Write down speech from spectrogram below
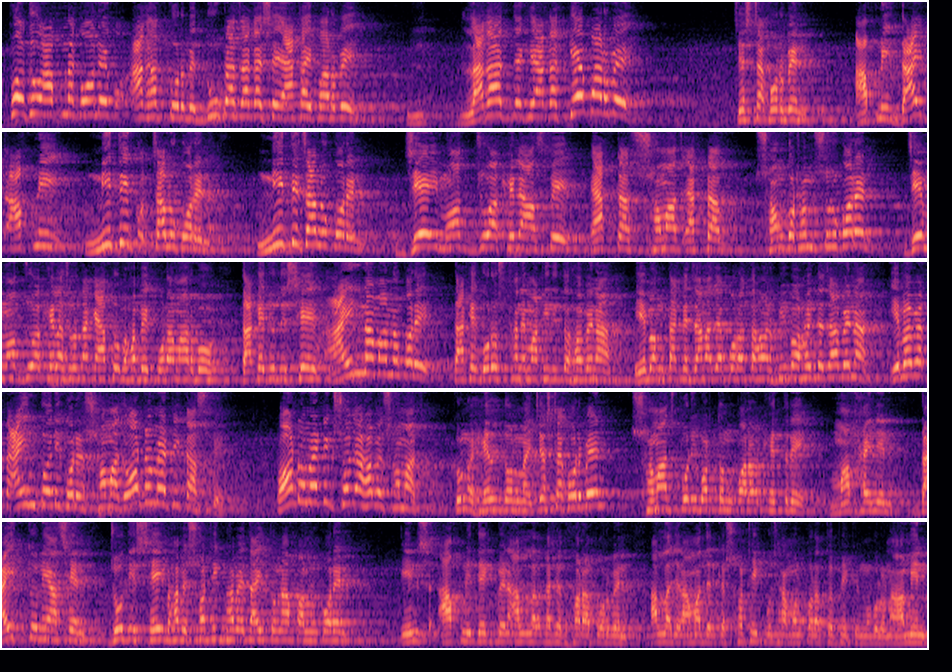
প্রথম আপনাকে অনেক আঘাত করবে, দুটা জায়গায় সে একাই পারবে। লাগাক দেখে একা কে পারবে? চেষ্টা করবেন। আপনি দায়িত্ব, আপনি নীতি চালু করেন, নীতি চালু করেন, যেই মদ জুয়া খেলে আসবে, একটা সমাজ, একটা সংগঠন শুরু করেন, যে মদ জুয়া খেলা ছিল তাকে এতভাবে কোড়া মারবো, তাকে যদি সে আইন না মান্য করে, তাকে গোরস্থানে মাটি দিতে হবে না, এবং তাকে জানাজা পড়াতে হবে বিবাহ হইতে যাবে না, এভাবে একটা আইন তৈরি করেন, সমাজ অটোমেটিক আসবে অটোমেটিক সোজা হবে সমাজ, কোনো হেলদোল নাই, চেষ্টা করবেন সমাজ পরিবর্তন করার ক্ষেত্রে মাথায় নেন, দায়িত্ব নিয়ে আছেন। যদি সেইভাবে সঠিকভাবে দায়িত্ব না পালন করেন ইনস আপনি দেখবেন আল্লাহর কাছে ধরা পড়বেন। আল্লাহ যেন আমাদেরকে সঠিক বুঝে আমল করার তো বলুন, আমিন।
